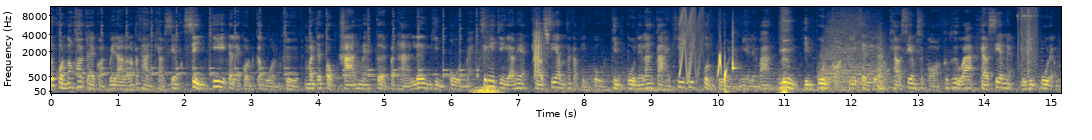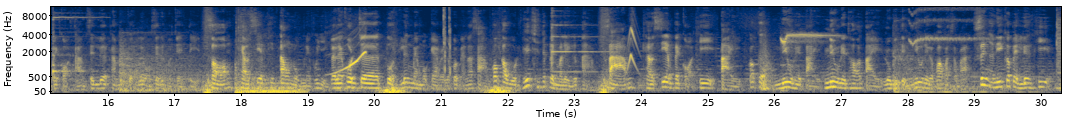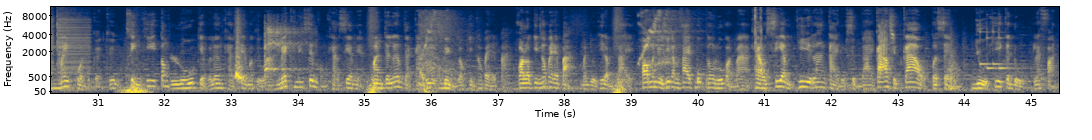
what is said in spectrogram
ทุกคนต้องเข้าใจก่อนเวลาเรารับประทานแคลเซียม สิ่งที่แต่หลายคนกังวลคือ มันจะตกค้างไหมเกิดปัญหาเรื่องหินปูนไหมซึ่งจริงๆแล้วเนี่ยแคลเซียมเท่ากับหินปูนหินปูนในร่างกายที่ที่ควรกลัวนมีอะไรบ้างหนึ่งหินปูนเกาะที่เส้นเลือดแคลเซียมสกอร์ก็คือว่าแคลเซียมเนี่ยหรือหินปูนเนี่ยมันไปเกาะตามเส้นเลือดทำให้เกิดเรื่องของเส้นเลือดหัวใจตีบสองแคลเซียมที่เต้านมในผู้หญิงหลายๆคนเจอตรวจเรื่องแมมโมแกรมหลายๆคนแอนนาสาวก็กังวลเฮ้ยฉันจะเป็นมะเร็งหรือเปล่าสามแคลเซียมไปเกาะที่ไตก็เกิดนิ่วในไตนิ่วในท่อไตรวมไปถึงนิ่วในกระเพาะปัสสาวะซึ่งอันนี้ก็เป็นเรื่องที่ไม่ควรจะเกิดขึ้น สิ่งที่ต้องรู้เกี่ยวกับเรื่องแคลเซียมก็คือว่าเมคานิซึมของแคลเซียมเนี่ยมันจะเริ่มจากการที่หนึ่งเรากินเข้าไปในปากพอเรากินเข้าไปในปากมันอยู่ที่ลำไส้พอมันอยู่ที่ลำไส้ปุ๊บต้องรู้ก่อนว่าแคลเซียมที่ร่างกายดูดซึมได้ 99%อยู่ที่กระดูกและฟัน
